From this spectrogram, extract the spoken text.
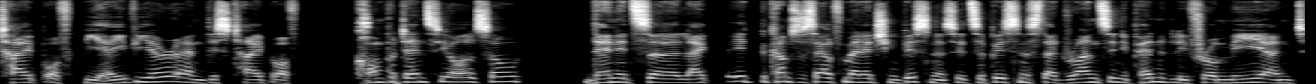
type of behavior and this type of competency also, then it's uh, like it becomes a self managing business. It's a business that runs independently from me and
